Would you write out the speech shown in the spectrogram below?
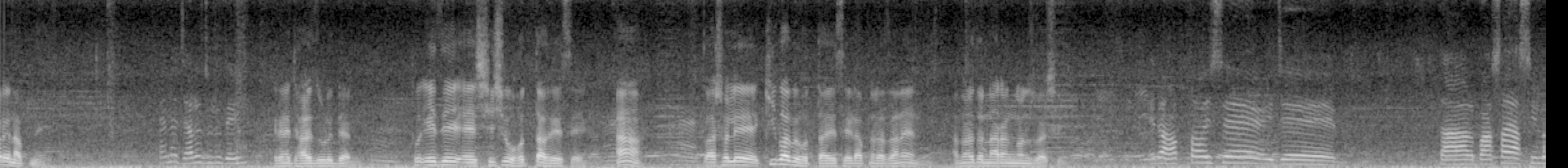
করেন আপনি? এখানে ঝাড়ু ঝুড়ু দেই। এখানে ঝাড় ঝুড়ি দেন। তো এই যে শিশু হত্যা হয়েছে হ্যাঁ হ্যাঁ? তো আসলে কীভাবে হত্যা হয়েছে এটা আপনারা জানেন? আপনারা তো নারায়ণগঞ্জবাসী। এটা হত্যা হয়েছে এই যে তার বাসায় আসিল।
